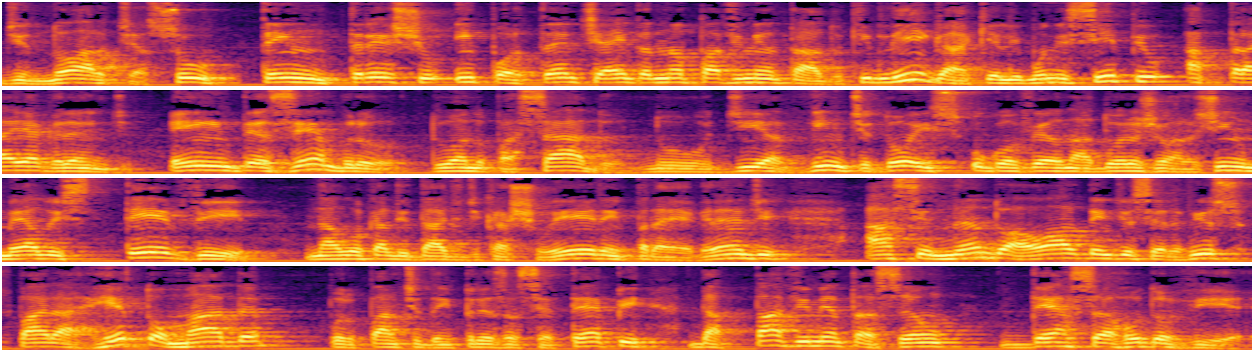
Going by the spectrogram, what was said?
de norte a sul, tem um trecho importante ainda não pavimentado, que liga aquele município à Praia Grande. Em dezembro do ano passado, no dia 22, o governador Jorginho Melo esteve na localidade de Cachoeira, em Praia Grande, assinando a ordem de serviço para a retomada por parte da empresa CETEP da pavimentação dessa rodovia.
